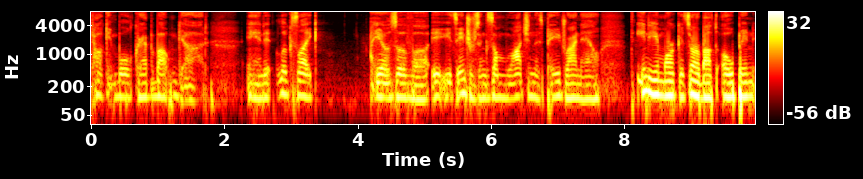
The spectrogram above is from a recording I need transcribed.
talking bullcrap about God. And it looks like, as of, uh, it, it's interesting because I'm watching this page right now. The Indian markets are about to open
